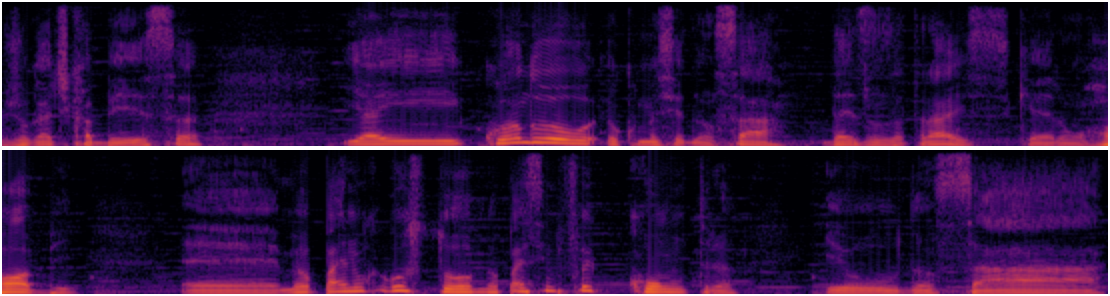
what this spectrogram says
jogar de cabeça. E aí, quando eu- eu comecei a dançar, dez anos atrás, que era um hobby, é, meu pai nunca gostou, meu pai sempre foi contra eu dançar,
